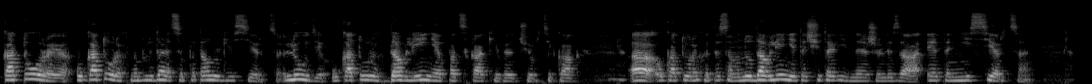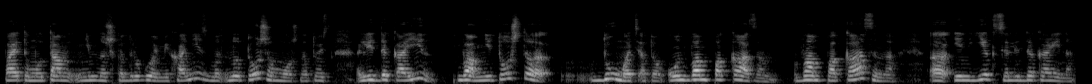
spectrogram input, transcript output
которые, у которых наблюдается патология сердца, люди, у которых давление подскакивает черти как, э, у которых это самое, ну давление это щитовидная железа, это не сердце. Поэтому там немножко другой механизм, но тоже можно. То есть лидокаин вам не то что думать о том, он вам показан. Вам показана э, инъекция лидокаина.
